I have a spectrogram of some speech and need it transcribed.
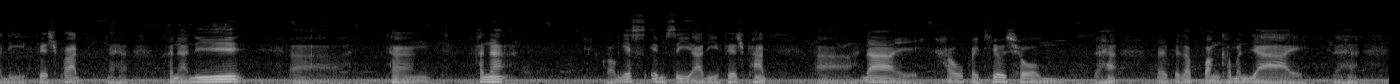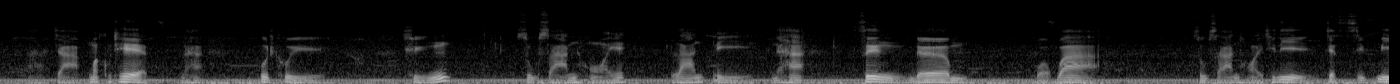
RD f e s h p a t นะฮะขณะนี้ทางคณะของ SMC RD f e s h p a t ได้เข้าไปเที่ยวชมนะฮะได้ไปรับฟังคำบรรยายนะฮะจากมัคคุเทศ์นะฮะพูดคุยถึงสุสานหอยล้านปีนะฮะ ซึ่งเดิมบอกว่าสุสานหอยที่นี่ 70 มี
